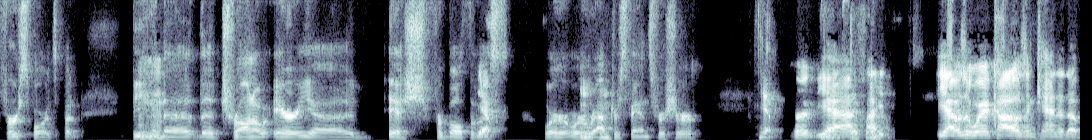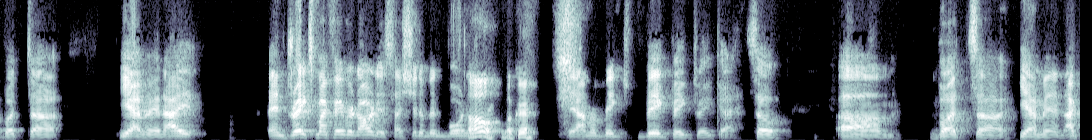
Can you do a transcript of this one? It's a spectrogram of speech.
first sports, but being mm-hmm. in the the Toronto area ish for both of yep. us, we're we're mm-hmm. Raptors fans for sure. Yep. Uh, yeah, yeah, I, yeah. I was aware Kyle was in Canada, but uh, yeah, man, I and Drake's my favorite artist. I should have been born. Oh, okay. Yeah, I'm a big, big, big Drake guy. So, um, but uh, yeah, man, I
